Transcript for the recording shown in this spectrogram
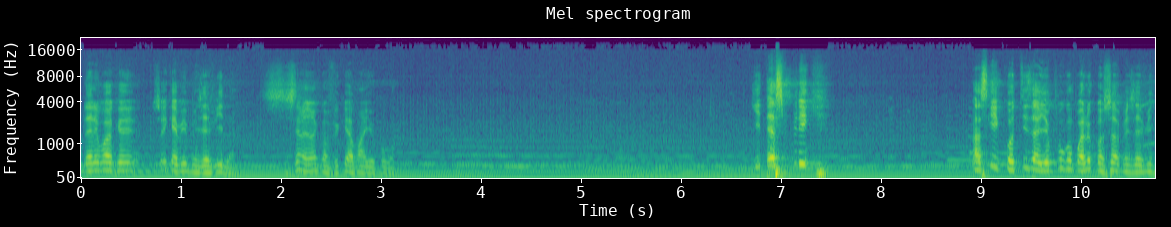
Vous allez voir que ceux qui vu Bézéville, ce sont les gens qui ont vécu avant Yopougon. Il t'explique? Parce qu'il cotise à Yopougon pour aller construire à Bézéville.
